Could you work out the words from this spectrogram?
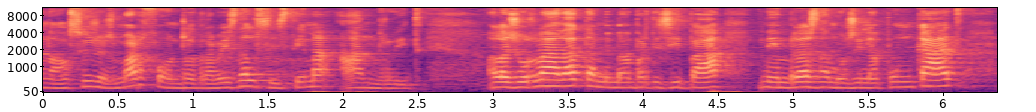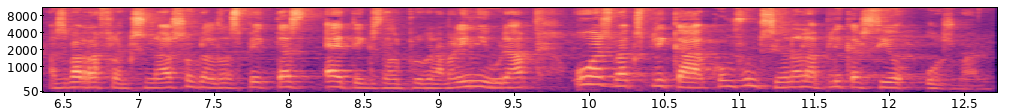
en els seus smartphones a través del sistema Android. A la jornada també van participar membres de Mozilla.cat, es va reflexionar sobre els aspectes ètics del programari lliure o es va explicar com funciona l'aplicació Osman.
